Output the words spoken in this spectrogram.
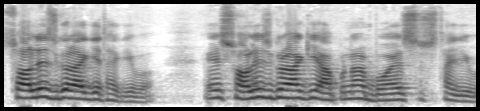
চল্লিছগৰাকী থাকিব। এই চল্লিছগৰাকী আপোনাৰ বয়স থাকিব।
